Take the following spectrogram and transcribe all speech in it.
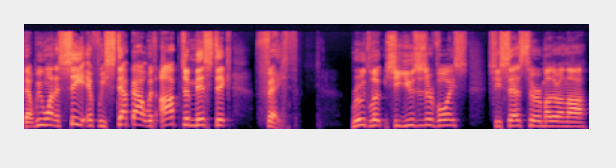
that we want to see if we step out with optimistic faith. Ruth, look, she uses her voice. She says to her mother in law,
